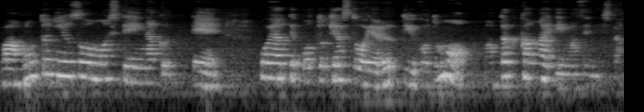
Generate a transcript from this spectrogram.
は本当に予想もしていなくって、こうやってポッドキャストをやるっていうことも全く考えていませんでした。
